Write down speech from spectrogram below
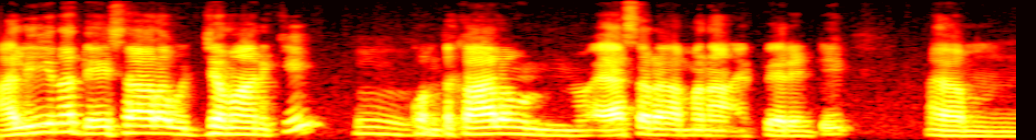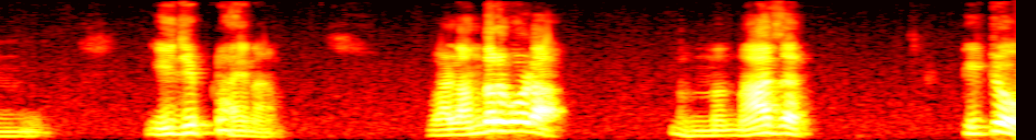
అలీన దేశాల ఉద్యమానికి కొంతకాలం యాసర మన పేరేంటి? ఈజిప్ట్ ఆయన. వాళ్ళందరూ కూడా నాజర్ టిటో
